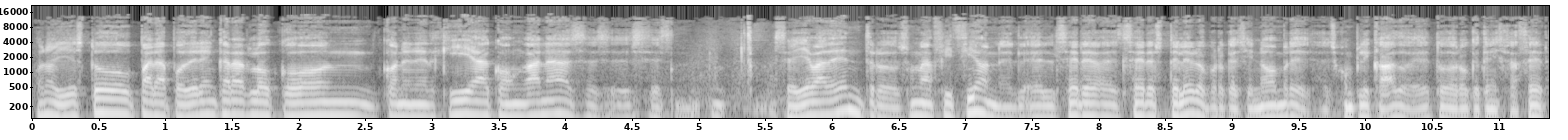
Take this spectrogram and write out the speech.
Bueno, y esto para poder encararlo con, con energía, con ganas, se lleva dentro, es una afición el, ser, el ser hostelero, porque si no, hombre, es complicado ¿eh? todo lo que tenéis que hacer.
